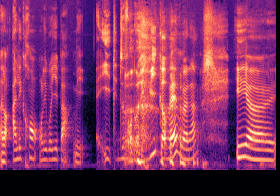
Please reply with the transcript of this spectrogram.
Alors à l'écran, on les voyait pas, mais il était devant nos aiguilles quand même, voilà. Et, euh,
